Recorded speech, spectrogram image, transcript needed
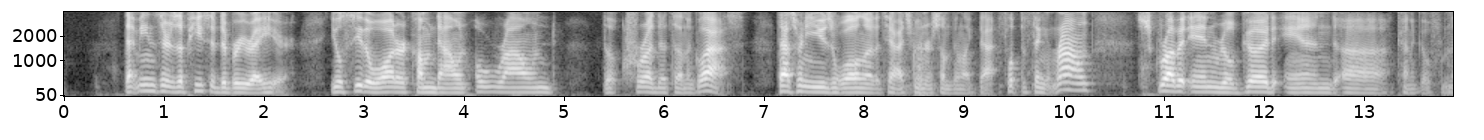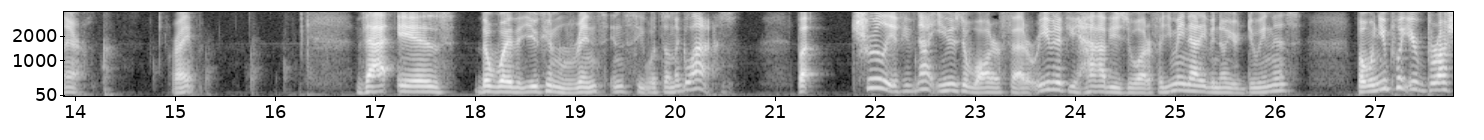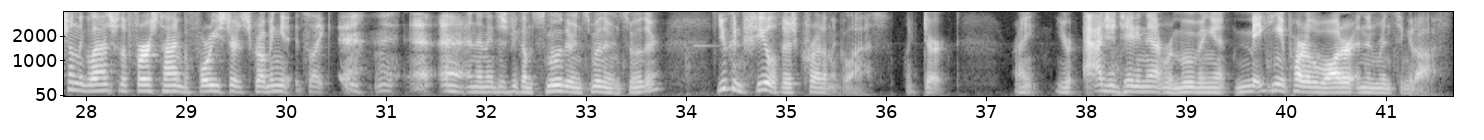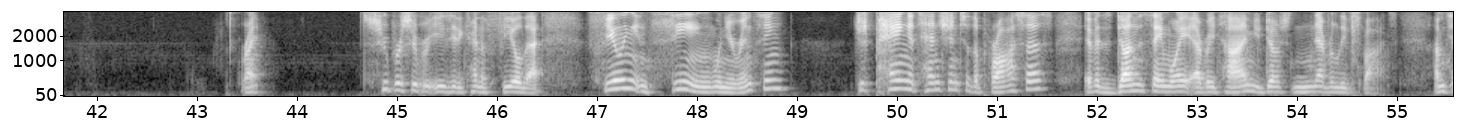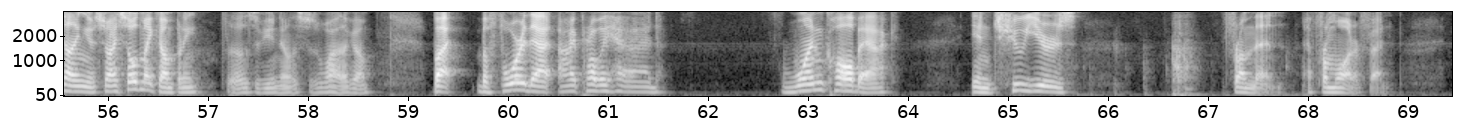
that means there's a piece of debris right here. You'll see the water come down around the crud that's on the glass. That's when you use a walnut attachment or something like that. Flip the thing around, scrub it in real good, and uh, kind of go from there. Right? That is the way that you can rinse and see what's on the glass. But truly, if you've not used a water fed, or even if you have used a water fed, you may not even know you're doing this. But when you put your brush on the glass for the first time before you start scrubbing it, it's like, eh, eh, eh, and then it just becomes smoother and smoother and smoother. You can feel if there's crud on the glass, like dirt, right? You're agitating that, removing it, making it part of the water, and then rinsing it off, right? Super, super easy to kind of feel that. Feeling and seeing when you're rinsing just paying attention to the process. If it's done the same way every time, you don't never leave spots. I'm telling you. So I sold my company. For those of you know, this was a while ago. But before that, I probably had one callback in two years from then, from Waterfed.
